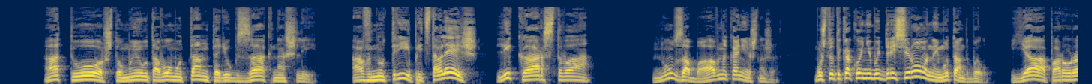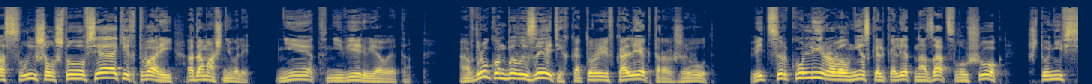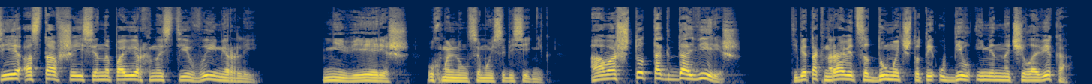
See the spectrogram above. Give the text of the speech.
«А то, что мы у того мутанта рюкзак нашли. А внутри, представляешь, лекарства!» Ну, забавно, конечно же. Может, это какой-нибудь дрессированный мутант был? Я пару раз слышал, что всяких тварей одомашнивали. Нет, не верю я в это. А вдруг он был из этих, которые в коллекторах живут? Ведь циркулировал несколько лет назад слушок, что не все оставшиеся на поверхности вымерли. «Не веришь», — ухмыльнулся мой собеседник. «А во что тогда веришь? Тебе так нравится думать, что ты убил именно человека?»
